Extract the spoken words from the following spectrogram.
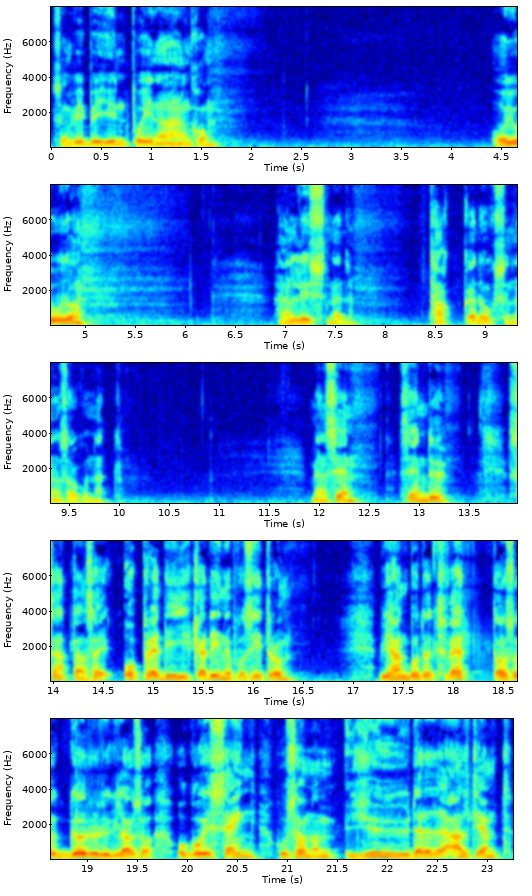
som vi begynt på innan han kom. Och jo då, han lyssnade, tackade också när han sa godnatt. Men sen, sen du, satte han sig och predikade inne på sitt rum. Vi hann både tvätta oss och gurgla oss och, och gå i säng. Hos honom ljudade det alltjämt.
